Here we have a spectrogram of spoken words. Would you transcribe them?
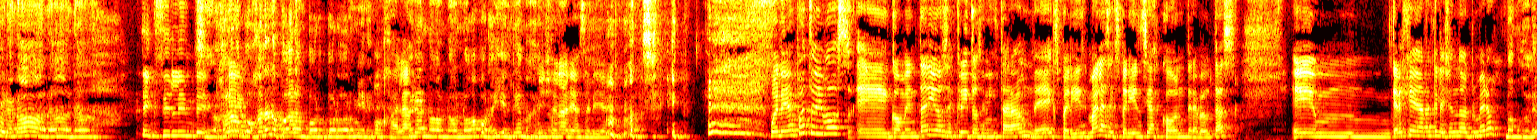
Pero no, no, no. Excelente. Sí, ojalá, Eh, ojalá nos pagaran por, por dormir. Ojalá. Pero no, no, no va por ahí el tema. ¿eh? millonaria sería. Sí. Bueno, y después tuvimos eh, comentarios escritos en Instagram de experien- malas experiencias con terapeutas. Em, ¿Querés que arranque leyendo el primero? Vamos, dale.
